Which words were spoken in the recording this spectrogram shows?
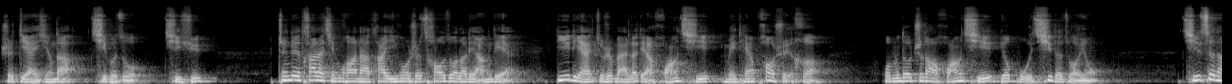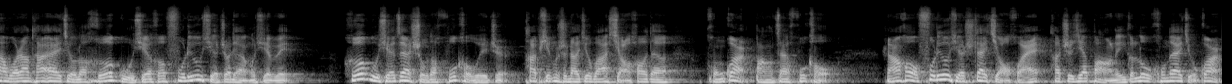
是典型的气不足、气虚。针对他的情况呢，他一共是操作了两点。第一点就是买了点黄芪，每天泡水喝。我们都知道黄芪有补气的作用。其次呢，我让他艾灸了合谷穴和复溜穴这两个穴位。合谷穴在手的虎口位置，他平时呢就把小号的铜罐绑在虎口。然后复溜穴是在脚踝，他直接绑了一个镂空的艾灸罐，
